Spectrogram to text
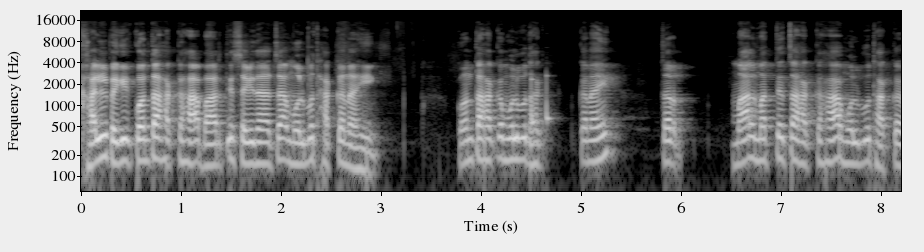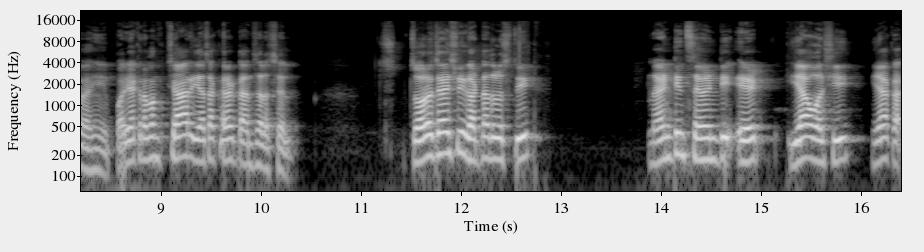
खालीलपैकी कोणता हक्क हा भारतीय संविधानाचा मूलभूत हक्क नाही? कोणता हक्क मूलभूत हक्क नाही? तर मालमत्तेचा हक्क हा मूलभूत हक्क नाही. पर्याय क्रमांक चार याचा करेक्ट आन्सर असेल. चौवेचाळीसवी घटनादुरुस्ती नाईन्टीन सेवन्टी एट या वर्षी या का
